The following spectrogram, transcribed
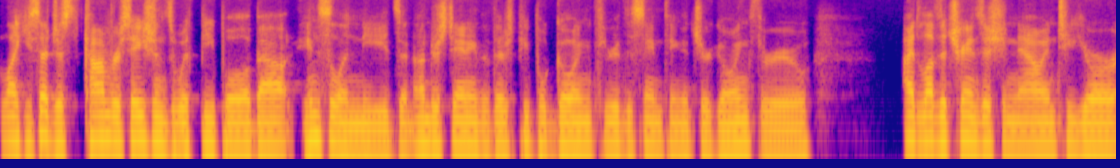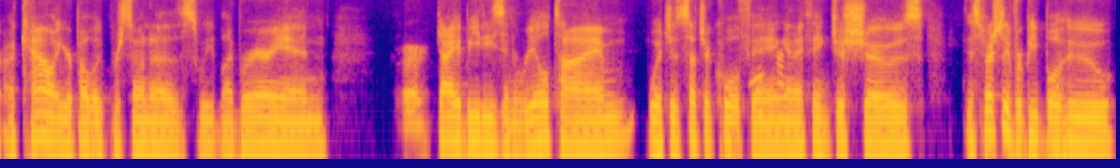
like you said just conversations with people about insulin needs and understanding that there's people going through the same thing that you're going through. I'd love to transition now into your account, your public persona, the sweet librarian, sure. diabetes in real time, which is such a cool thing and I think just shows especially for people who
